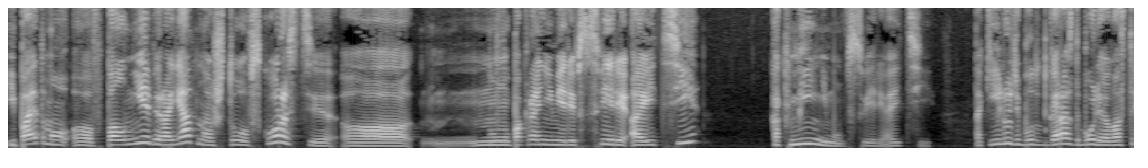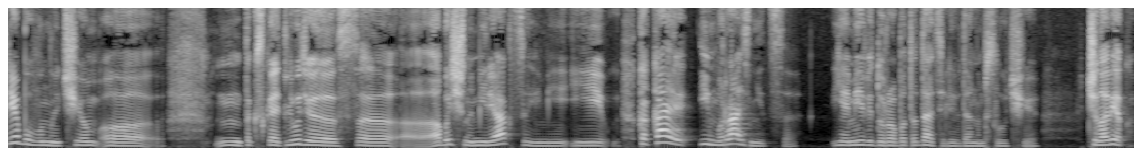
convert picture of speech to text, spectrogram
И поэтому э, вполне вероятно, что в скорости, э, ну, по крайней мере, в сфере IT, как минимум в сфере IT. Такие люди будут гораздо более востребованы, чем, э, так сказать, люди с э, обычными реакциями. И какая им разница? Я имею в виду работодателей в данном случае. Человек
